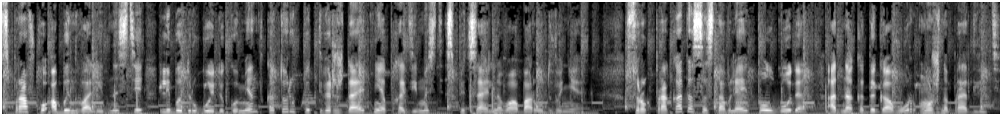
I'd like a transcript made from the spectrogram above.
справку об инвалидности, либо другой документ, который подтверждает необходимость специального оборудования. Срок проката составляет полгода, однако договор можно продлить.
